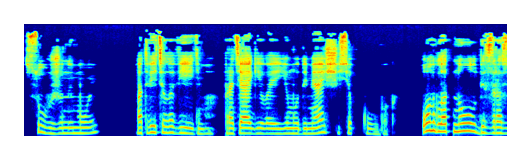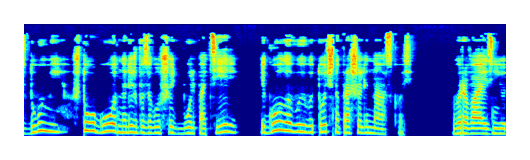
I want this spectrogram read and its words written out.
суженый мой, — ответила ведьма, протягивая ему дымящийся кубок. Он глотнул без раздумий, что угодно, лишь бы заглушить боль потери, и голову его точно прошили насквозь, вырывая из нее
